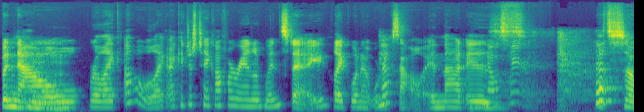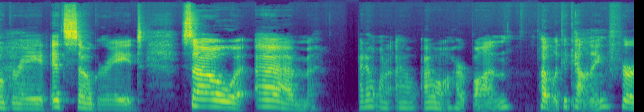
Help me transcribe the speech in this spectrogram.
but now we're like, oh, like I could just take off a random Wednesday, like when it Yeah. works out. And that is No one so great. It's so great. So, um, I don't want to. I, won't- I won't harp on public accounting for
